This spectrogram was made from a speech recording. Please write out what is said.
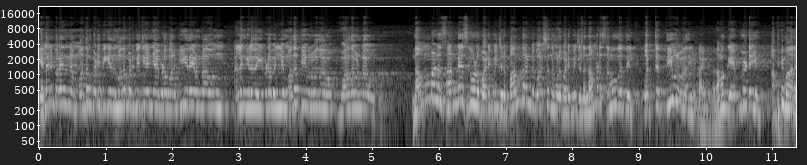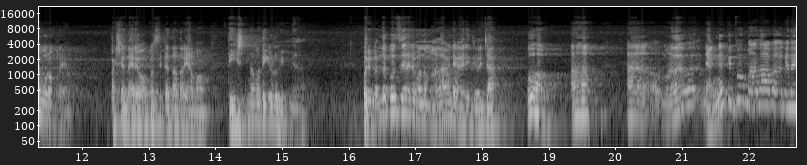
എല്ലാരും പറയുന്ന മതം പഠിപ്പിക്കുന്നത് മതം പഠിപ്പിച്ചു കഴിഞ്ഞാൽ ഇവിടെ വർഗീയത ഉണ്ടാവും അല്ലെങ്കിൽ ഇവിടെ വലിയ മത തീവ്രവാദം ഉണ്ടാവും നമ്മൾ സൺഡേ സ്കൂൾ പഠിപ്പിച്ചിട്ട് പന്ത്രണ്ട് വർഷം നമ്മൾ പഠിപ്പിച്ചിട്ട് നമ്മുടെ സമൂഹത്തിൽ ഒറ്റ തീവ്രവാദി ഉണ്ടായിട്ടില്ല. നമുക്ക് എവിടെയും അഭിമാനപൂർവം പറയാം. പക്ഷെ നേരെ ഓപ്പോസിറ്റ് എന്താണെന്നറിയാമോ? തീഷ്ണമതികളും ഇല്ല. ഒരു ബന്ധക്കോസുകാരൻ വന്ന മാതാവിന്റെ കാര്യം ചോദിച്ചാ ഓ ആഹാ ആ മാതാവ് ഞങ്ങൾക്കിപ്പോ മാതാവ് അങ്ങനെ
